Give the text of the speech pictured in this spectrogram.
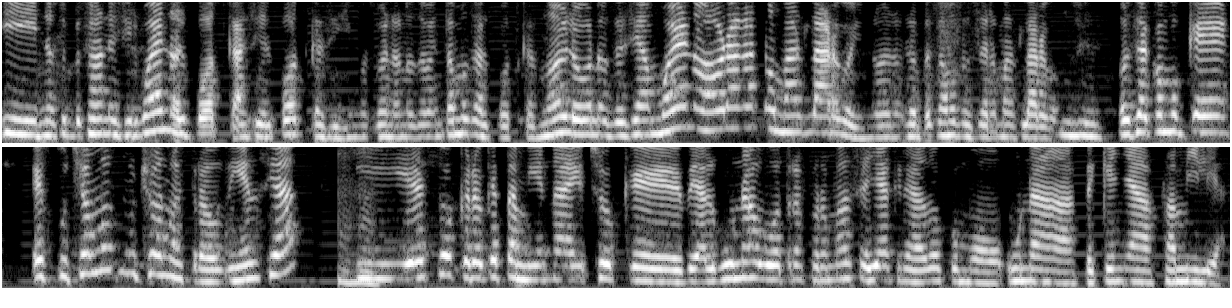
Y nos empezaron a decir, bueno, el podcast y el podcast. Y dijimos, bueno, nos aventamos al podcast, ¿no? Y luego nos decían, bueno, ahora háganlo más largo. Y lo, empezamos a hacer más largo. O sea, como que escuchamos mucho a nuestra audiencia y eso creo que también ha hecho que de alguna u otra forma se haya creado como una pequeña familia.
